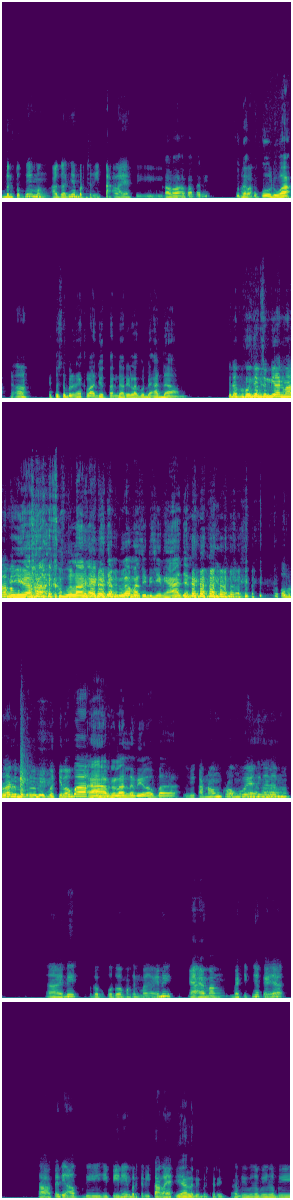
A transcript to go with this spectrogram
bentuknya emang agaknya bercerita lah ya si kalau apa tadi sudah Apa? pukul 2 Heeh. itu sebenarnya kelanjutan dari lagu The Adam sudah pukul jam 9 malam aku iya aku pulang nah, ini jam 2 masih di sini aja nih obrolan lebih lebih lebih loba ah obrolan lebih loba lebih kan nongkrong anjing Heeh. ada mah. nah ini sudah pukul 2 makin banyak ini ya emang basicnya kayak saatnya di di EP ini bercerita lah ya iya lebih bercerita lebih lebih lebih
